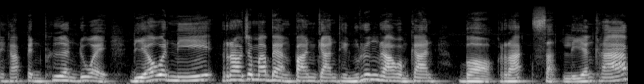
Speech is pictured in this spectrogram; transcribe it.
นะครับ เป็นเพื่อนด้วย เดี๋ยววันนี้เราจะมาแบ่งปันกันถึงเรื่องราวของการบอกรักสัตว์เลี้ยงครับ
